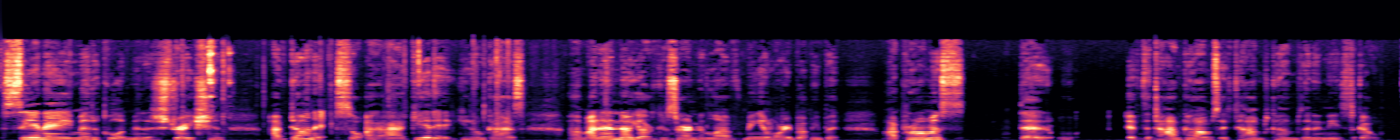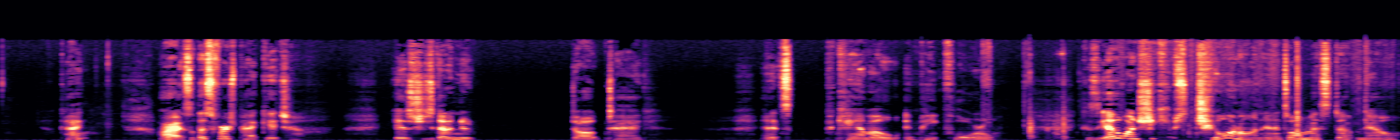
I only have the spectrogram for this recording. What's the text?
CNA, medical administration. I've done it, so I, I get it, you know, guys. Um, and I know y'all are concerned and love me and worry about me, but I promise that if the time comes, if time comes, and it needs to go. Okay? Alright, so this first package is she's got a new dog tag. And it's camo and pink floral. Because the other one she keeps chewing on and it's all messed up now.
